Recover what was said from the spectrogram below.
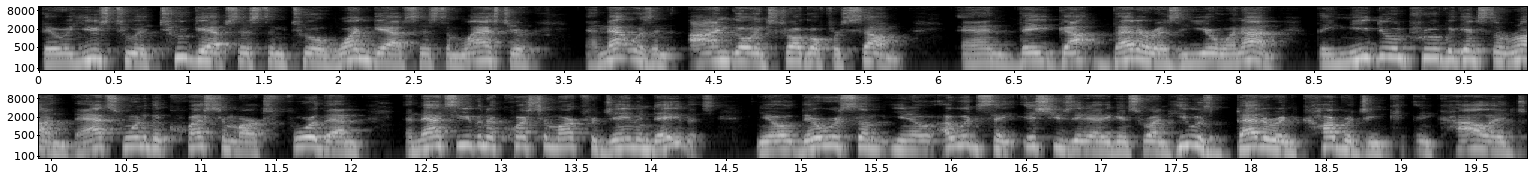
They were used to a two gap system to a one gap system last year, and that was an ongoing struggle for some. And they got better as the year went on. They need to improve against the run. That's one of the question marks for them. And that's even a question mark for Jamin Davis. You know, there were some, you know, I wouldn't say issues they had against run. He was better in coverage in, in college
